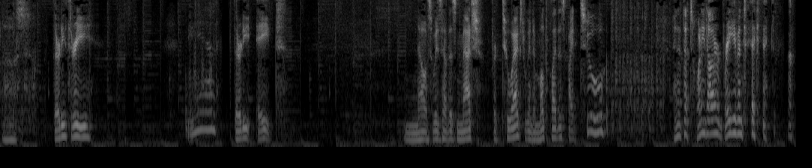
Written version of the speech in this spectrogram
Close. 33. And 38. No, so we just have this match for 2x. We're going to multiply this by 2. And it's a $20 break-even ticket.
